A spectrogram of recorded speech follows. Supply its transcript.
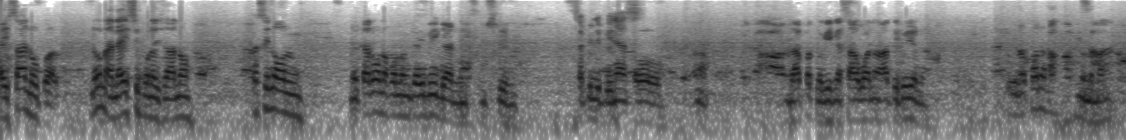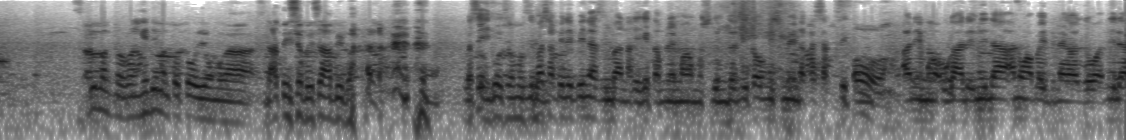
Ay, sa ano pa? Noon na, naisip ko na siya, ano. Kasi noon, nagkaroon ako ng kaibigan, Muslim. Sa Pilipinas? Oo. Ano, dapat maging asawa ng ate ko yun. Pero parang, ano naman, hindi man, parang hindi man totoo yung mga dating sabi-sabi ba? Kasi, di ba sa Pilipinas, di ba, nakikita mo na yung mga Muslim doon, ikaw mismo yung nakasaksi kung Oo. ano yung mga ugali nila, ano nga ba yung pinagagawa nila.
